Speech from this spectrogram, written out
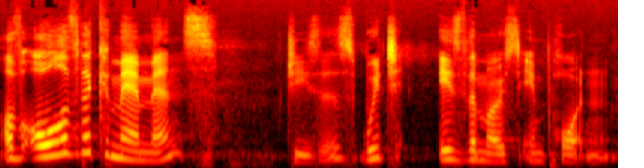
Of all of the commandments, Jesus, which is the most important?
